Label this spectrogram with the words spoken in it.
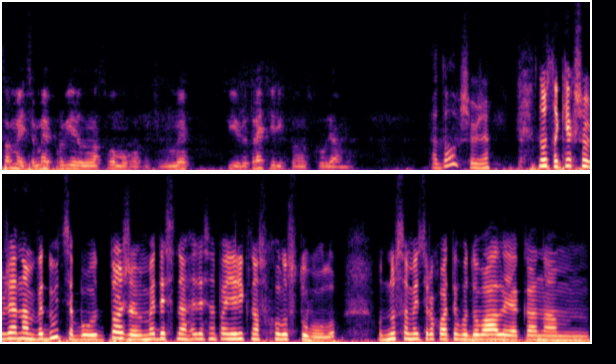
Самиця, ми провірили на своєму опиті. Ми свій вже третій рік певно з крулями. А довше вже. Ну, з таких, що вже нам ведуться, бо теж ми десь на десь, напевно, рік нас в холосту було. Одну самицю рахувати годували, яка нам.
